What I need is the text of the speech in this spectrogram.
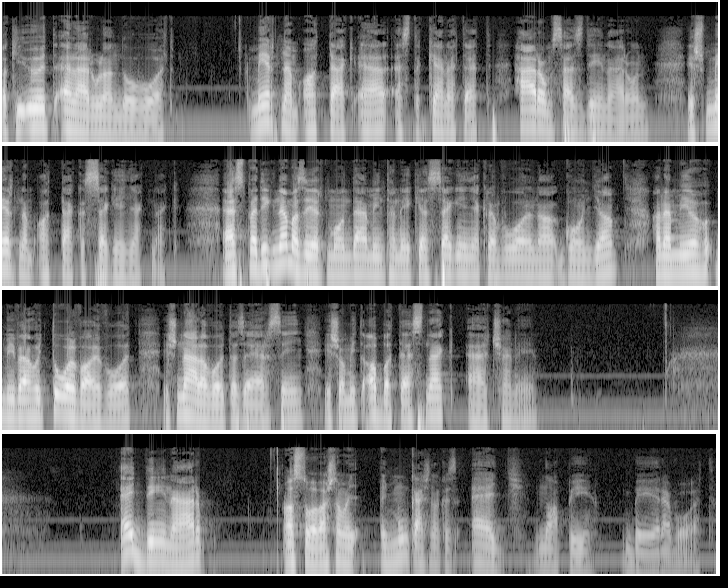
aki őt elárulandó volt. Miért nem adták el ezt a kenetet 300 dénáron, és miért nem adták a szegényeknek? Ez pedig nem azért mond el, mintha néki a szegényekre volna gondja, hanem mivel, hogy tolvaj volt, és nála volt az erszény, és amit abba tesznek, elcsené. Egy dénár, azt olvastam, hogy egy munkásnak az egy napi bére volt.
